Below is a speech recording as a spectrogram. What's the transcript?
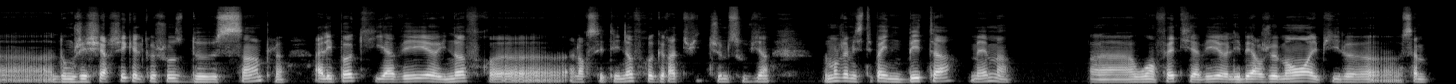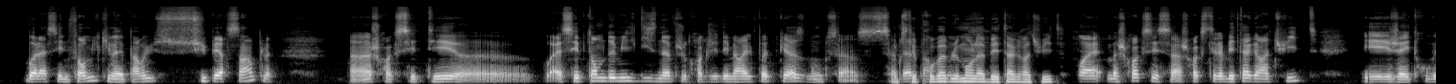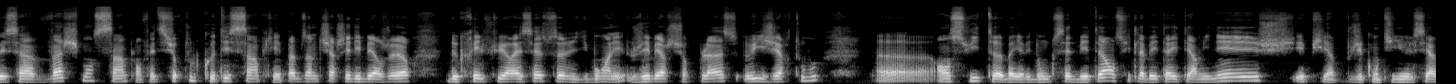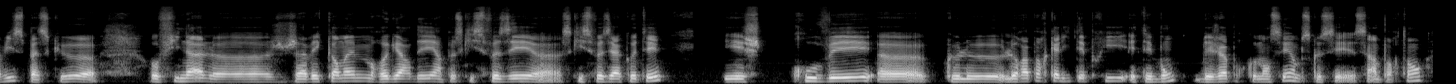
Euh, donc j'ai cherché quelque chose de simple. À l'époque, il y avait une offre. euh, alors c'était une offre gratuite, je me souviens. Vraiment jamais. C'était pas une bêta même, euh, où en fait il y avait euh, l'hébergement et puis le. Ça me, voilà, c'est une formule qui m'avait paru super simple. Euh, je crois que c'était euh, ouais, septembre 2019. Je crois que j'ai démarré le podcast, donc ça. ça Donc c'était peu. probablement la bêta gratuite. Ouais, bah je crois que c'est ça. Je crois que c'était la bêta gratuite et j'avais trouvé ça vachement simple en fait. Surtout le côté simple. Il n'y avait pas besoin de chercher d'hébergeur, de créer le flux RSS. Tout ça. J'ai dit bon allez, j'héberge sur place. Eux ils gèrent tout. Euh, ensuite, bah il y avait donc cette bêta. Ensuite la bêta est terminée. Et puis j'ai continué le service parce que euh, au final euh, j'avais quand même regardé un peu ce qui se faisait, euh, ce qui se faisait à côté. Et je trouvais euh, que le, le rapport qualité-prix était bon déjà pour commencer hein, parce que c'est important.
